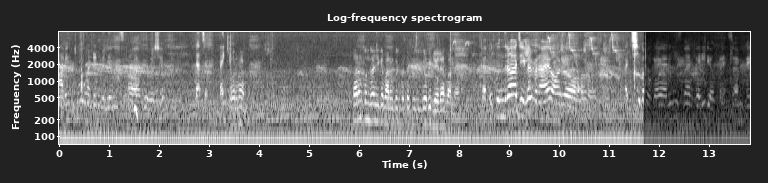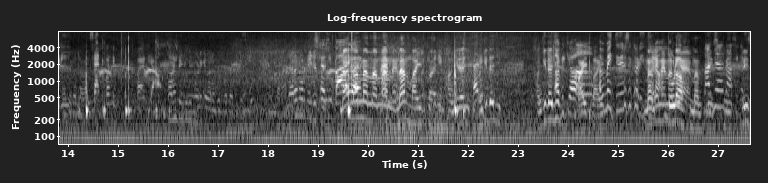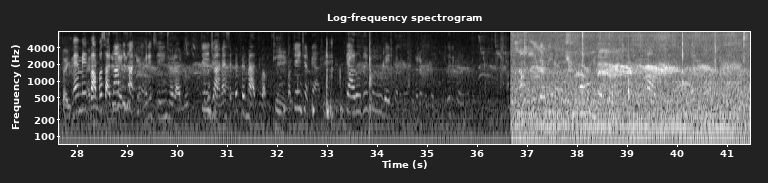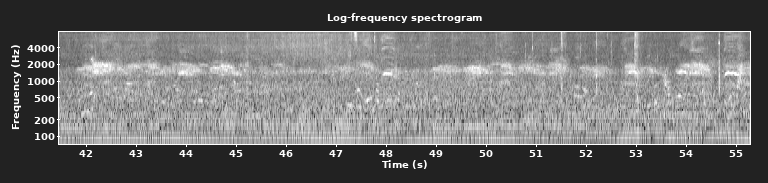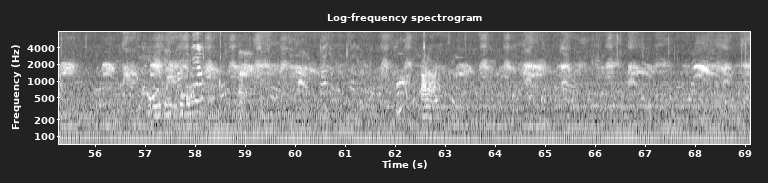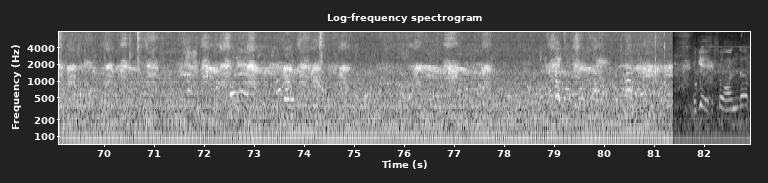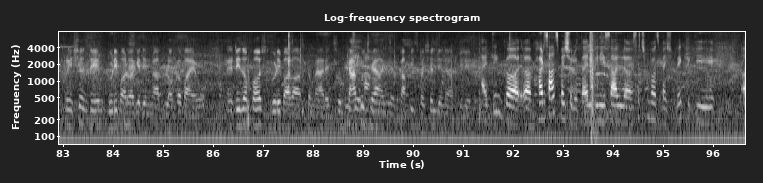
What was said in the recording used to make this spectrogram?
having 200 millions uh, viewership. That's it. Thank you. और ma'am Karan Kundra ji के बारे में कुछ बता दीजिए जो भी जेलर बने हैं कुंद्रा जेलर बना है और uh, अच्छी बात हो गया यानी he is my very dear friend so I am very sad for him but yeah Karan Teju की जोड़ी के बारे में कुछ बता दीजिए करण और Teju ma'am ma'am ma'am ma'am ma'am byte Ankita ji Ankita ji Ankita ji अभी क्या बाइट अभी मैं इतनी देर से खड़ी थी मैम। थोड़ा मैम प्लीज़ प्लीज़ प्लीज़ ताई। मैं मैं वापस आ रही हूँ। मेरे चेंज हो रहा है लुक मुझे जाना है सब पे फिर मैं आती हूँ वापस। ठीक। चेंज करके आ रहे हैं। तैयार हो गए फिर वेट करेंगे इधर ही। आड़ा आड़ा okay so on the precious day Gudi Padwa के दिन में आप लॉकअप आए हो it is a first Gudi Padwa after marriage so क्या कुछ है। आज? काफ़ी स्पेशल दिन है आपके लिए। आई थिंक हर साल स्पेशल होता है लेकिन ये साल uh, सच में बहुत स्पेशल है क्योंकि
